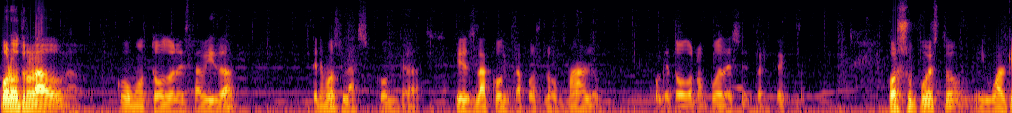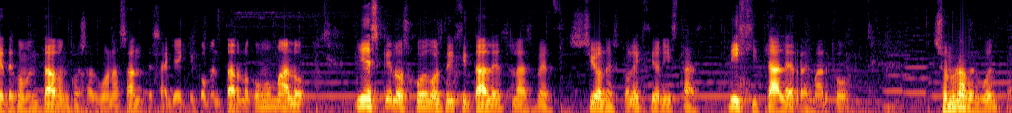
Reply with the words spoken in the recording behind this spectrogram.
Por otro lado, como todo en esta vida, tenemos las contras. ¿Qué es la contra? Pues lo malo, porque todo no puede ser perfecto. Por supuesto, igual que te he comentado en cosas buenas antes, aquí hay que comentarlo como malo, y es que los juegos digitales, las versiones coleccionistas digitales, remarco, son una vergüenza.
